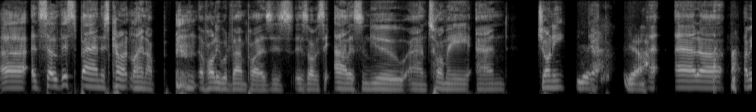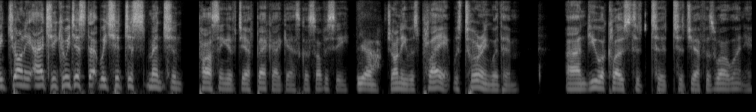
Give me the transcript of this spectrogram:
uh, and so this band, this current lineup of Hollywood Vampires is is obviously Alice and you and Tommy and Johnny. yeah yeah. And uh, I mean Johnny. Actually, can we just uh, we should just mention passing of Jeff Beck, I guess, because obviously Yeah. Johnny was playing was touring with him, and you were close to, to to Jeff as well, weren't you?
